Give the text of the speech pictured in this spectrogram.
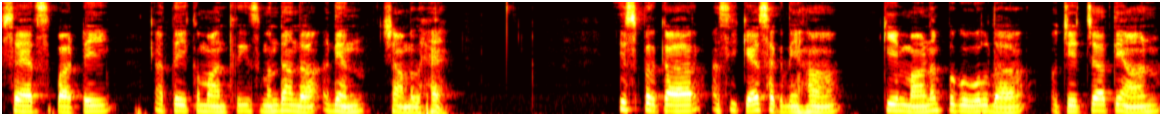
ਸੈਰ ਸਪਾਟੇ ਅਤੇ ਕਮਾਂਤਰੀ ਸੰਬੰਧਾਂ ਦਾ ਅਧਿਐਨ ਸ਼ਾਮਲ ਹੈ। ਇਸ ਪ੍ਰਕਾਰ ਅਸੀਂ ਕਹਿ ਸਕਦੇ ਹਾਂ ਕਿ ਮਾਨਵ ਭੂਗੋਲ ਦਾ ਉਚੇਚਾ ਧਿਆਨ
